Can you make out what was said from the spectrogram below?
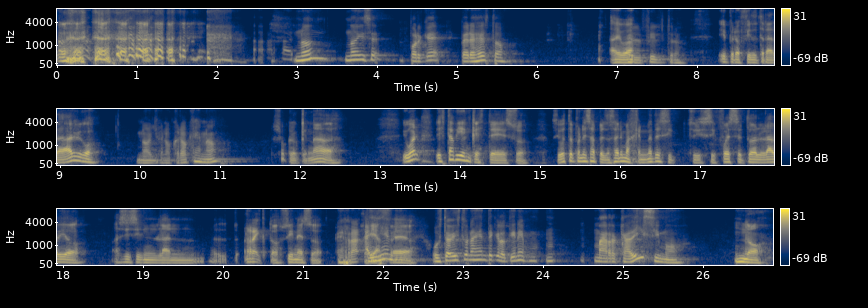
no, no dice por qué, pero es esto, Ahí va. el filtro. ¿Y pero filtrará algo? No, yo no creo que no. Yo creo que nada. Igual, está bien que esté eso. Si vos te pones a pensar, imagínate si, si, si fuese todo el labio así sin la recto, sin eso. Es raro. Hay Sería gente- feo. ¿Usted ha visto una gente que lo tiene marcadísimo? No.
